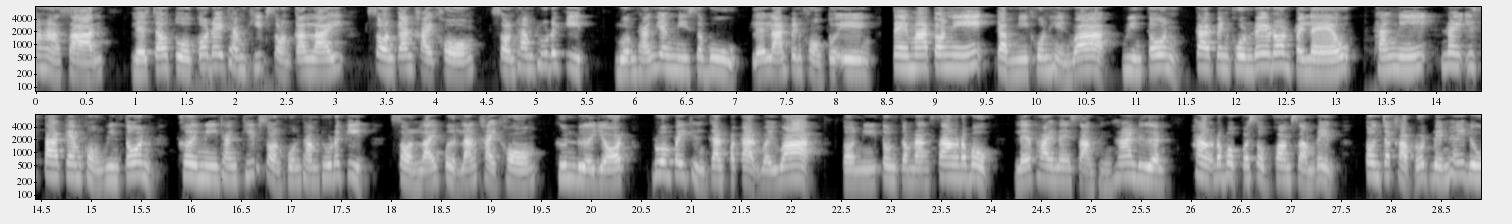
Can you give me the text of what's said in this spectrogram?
มหาศาล และเจ้าตัวก็ได้ทำคลิปสอนการไลฟ์สอนการขายของ สอนทำธุรกิจ รวมทั้งยังมีสบู่ และร้านเป็นของตัวเอง แต่มาตอนนี้กลับมีคนเห็นว่าวินต้นกลายเป็นคนเร่ร่อนไปแล้ว ทั้งนี้ในอินสตาแกรมของวินต้น เคยมีทั้งคลิปสอนคนทำธุรกิจ สอนไลฟ์เปิดร้านขายของ ขึ้นเรือยอทรวมไปถึงการประกาศไว้ว่า ตอนนี้ตนกำลังสร้างระบบ และภายใน 3-5 เดือน หากระบบประสบความสำเร็จ ตนจะขับรถเบนซ์ให้ดู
